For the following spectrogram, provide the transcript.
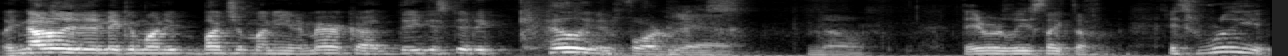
like, not only did they make a money, bunch of money in America, they just did a killing in foreign Yeah. rights. No. They released like the. It's really.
